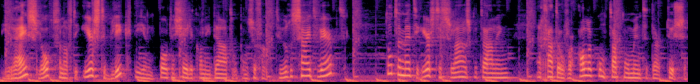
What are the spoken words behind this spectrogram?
Die reis loopt vanaf de eerste blik die een potentiële kandidaat op onze vacaturesite werpt, tot en met de eerste salarisbetaling en gaat over alle contactmomenten daartussen.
